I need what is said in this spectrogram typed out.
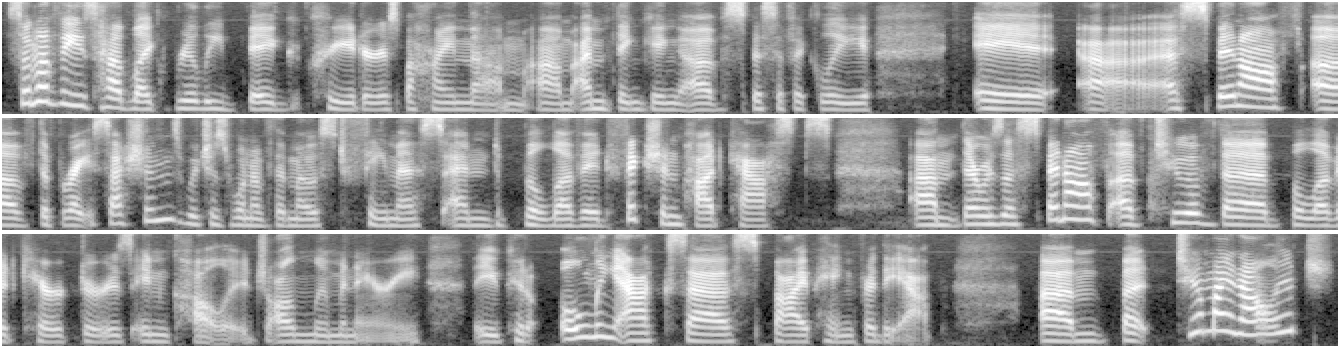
some of these had like really big creators behind them. Um, I'm thinking of specifically a, uh, a spin-off of the bright sessions which is one of the most famous and beloved fiction podcasts. Um, there was a spin-off of two of the beloved characters in college on luminary that you could only access by paying for the app. Um, but to my knowledge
